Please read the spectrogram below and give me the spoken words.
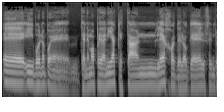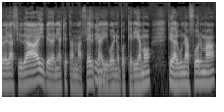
eh, y bueno, pues tenemos pedanías que están lejos de lo que es el centro de la ciudad y pedanías que están más cerca Sí. y bueno, pues queríamos que de alguna forma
